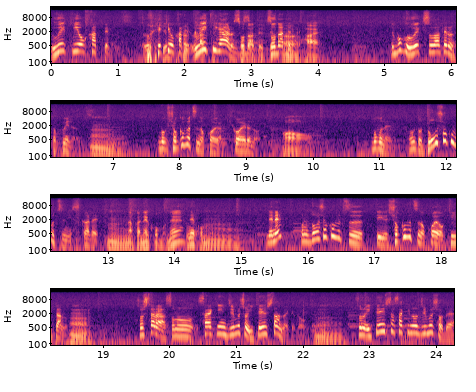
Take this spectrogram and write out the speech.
植木を飼ってるんです。植木を飼って植木があるんですよ。育てて育てて、で僕植木育てるの得意なんです。うん。僕植物の声が聞こえるので。あ僕ね本当動植物に好かれる。あうんなんか猫もね。猫も。うん。でねその動植物っていう植物の声を聞いたの。うん。そしたらその最近事務所移転したんだけどうん。その移転した先の事務所で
